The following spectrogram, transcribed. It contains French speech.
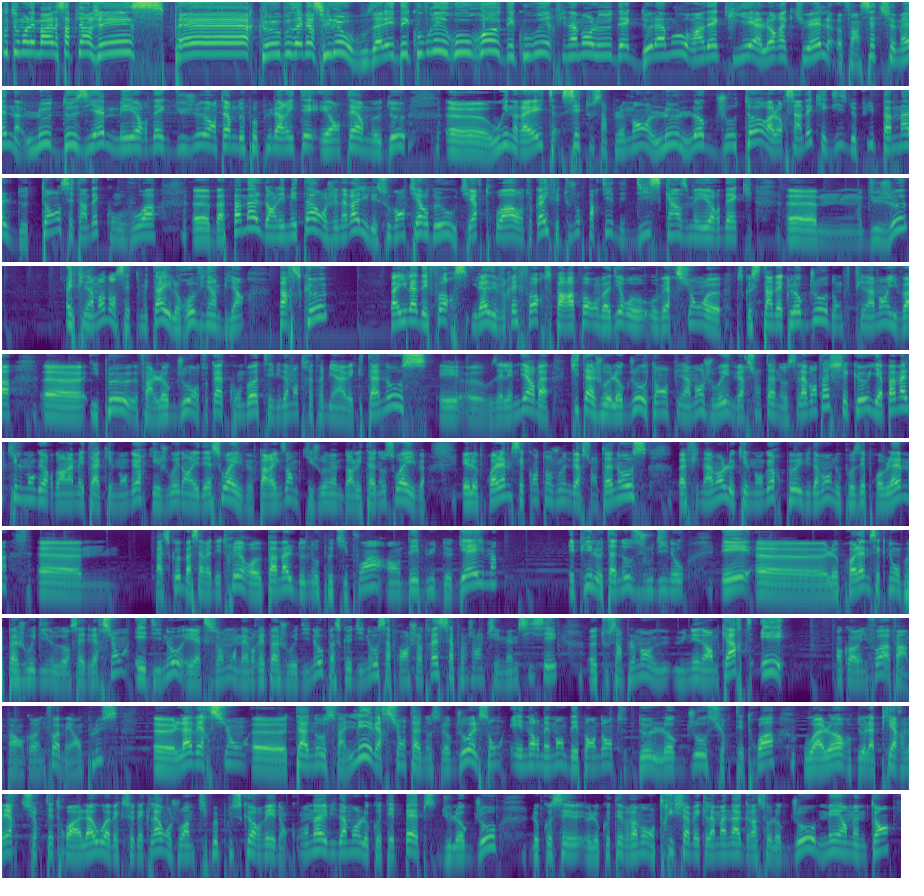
coucou tout le monde les Sapiens, j'espère que vous avez bien cette vidéo. Vous allez découvrir ou redécouvrir finalement le deck de l'amour, un deck qui est à l'heure actuelle, enfin cette semaine, le deuxième meilleur deck du jeu en termes de popularité et en termes de euh, win rate. C'est tout simplement le Lockjaw Thor. Alors c'est un deck qui existe depuis pas mal de temps, c'est un deck qu'on voit euh, bah, pas mal dans les méta. En général, il est souvent tier 2 ou tier 3. En tout cas, il fait toujours partie des 10-15 meilleurs decks euh, du jeu. Et finalement, dans cette méta, il revient bien parce que bah, il a des forces, il a des vraies forces par rapport, on va dire, aux, versions... Euh, parce que c'est un deck Lockjaw, donc finalement, il va... Euh, il peut... Enfin, Lockjaw, en tout cas, combotte évidemment très très bien avec Thanos. Et euh, vous allez me dire, bah, quitte à jouer Lockjaw, autant finalement jouer une version Thanos. L'avantage, c'est qu'il y a pas mal Killmonger dans la méta. Killmonger qui est joué dans les Death Wave, par exemple, qui joué même dans les Thanos Wave. Et le problème, c'est quand on joue une version Thanos, bah, finalement, le Killmonger peut évidemment nous poser problème. Parce que bah, ça va détruire euh, pas mal de nos petits points en début de game. Et puis le Thanos joue Dino. Et euh, le problème c'est que nous on peut pas jouer Dino dans cette version. Et Dino, et accessoirement on n'aimerait pas jouer Dino parce que Dino ça prend Enchantress, ça prend Shang-Chi. Même si c'est euh, tout simplement une énorme carte. Et encore une fois, enfin pas encore une fois mais en plus, euh, la version euh, Thanos, enfin les versions Thanos Lockjaw, elles sont énormément dépendantes de Lockjaw sur T3 ou alors de la pierre verte sur T3. Là où avec ce deck là, on joue un petit peu plus curvé. Donc on a évidemment le côté peps du Lockjaw, le côté, le côté vraiment on triche avec la mana grâce au Lockjaw, mais en même temps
